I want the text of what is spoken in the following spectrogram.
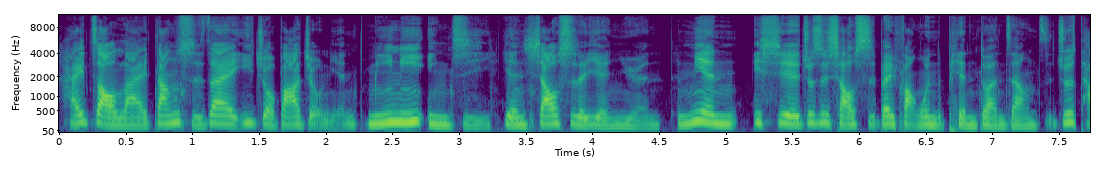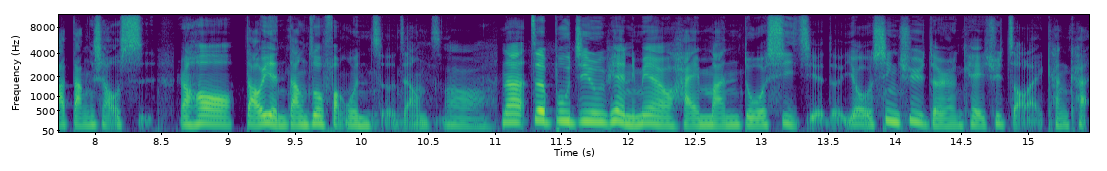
还找来当时在一九八九年迷你影集演小史的演员，念一些就是小史被访问的片段，这样子就是他当小史，然后导演当做访问者这样子。哦，那这部纪录片里面有还蛮多细节的，有兴趣的人可以去找来看看。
